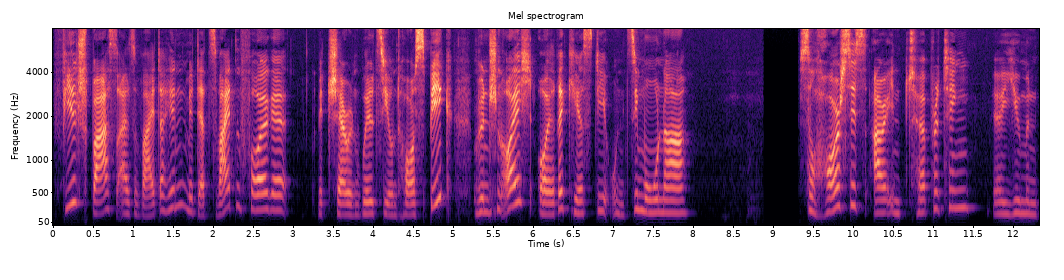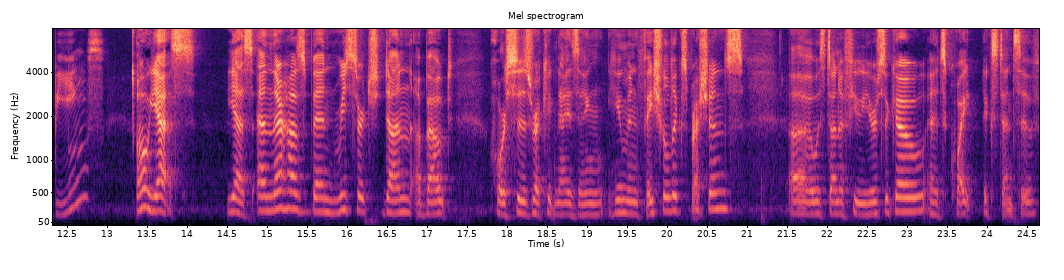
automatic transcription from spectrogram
Viel Spaß also weiterhin mit der zweiten Folge mit Sharon Wilsey und Horsepeak wünschen euch eure Kirsti und Simona. So horses are interpreting uh, human beings? Oh yes. Yes, and there has been research done about horses recognizing human facial expressions. Uh, it was done a few years ago, and it's quite extensive.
